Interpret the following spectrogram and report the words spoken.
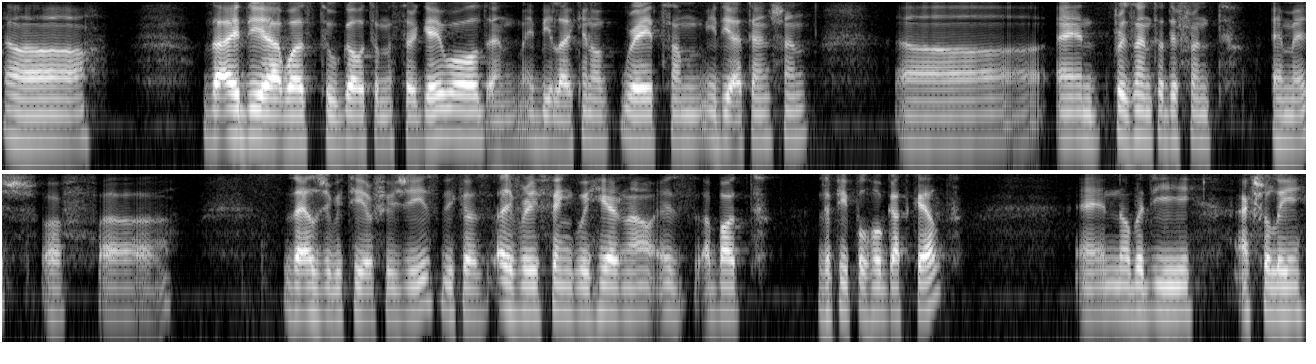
the idea was to go to Mr. Gay World and maybe like, you know, create some media attention and present a different image of the LGBT refugees because everything we hear now is about the people who got killed and nobody actually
